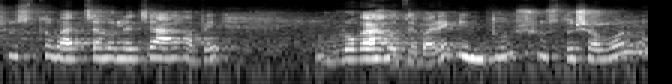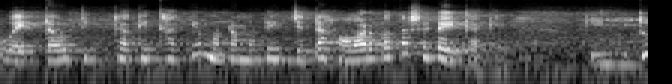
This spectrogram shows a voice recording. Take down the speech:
সুস্থ বাচ্চা হলে যা হবে। রোগা হতে পারে, কিন্তু সুস্থ সবল ওয়েটটাও ঠিকঠাকই থাকে, মোটামুটি যেটা হওয়ার কথা সেটাই থাকে। কিন্তু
